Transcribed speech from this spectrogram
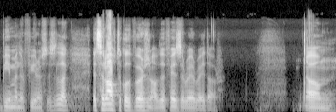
beam interference. It's like it's an optical version of the phased array radar. Um,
